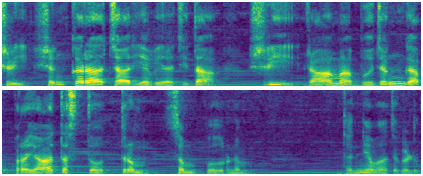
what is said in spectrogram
श्रीशङ्कराचार्यविरचिता श्रीरामभुजङ्गप्रयातस्तोत्रं सम्पूर्णम् ಧನ್ಯವಾದಗಳು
